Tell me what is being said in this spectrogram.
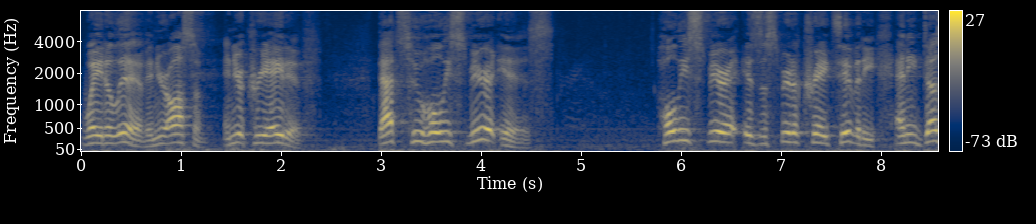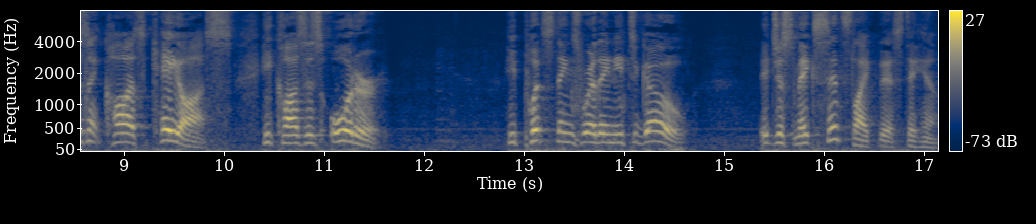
way to live and you're awesome and you're creative. That's who Holy Spirit is. Holy Spirit is the spirit of creativity and he doesn't cause chaos. He causes order. He puts things where they need to go. It just makes sense like this to him.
